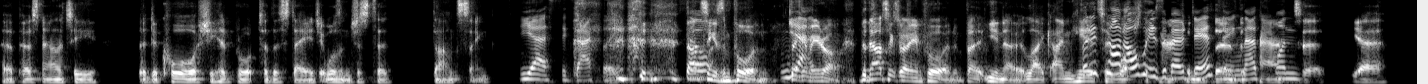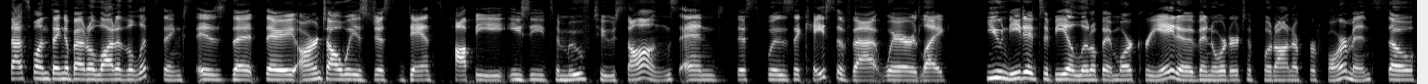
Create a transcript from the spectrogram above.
her personality, the decor she had brought to the stage. It wasn't just her dancing. Yes, exactly. dancing is important. Don't yeah. get me wrong. The dancing is very important, but you know, like I'm here But it's not always about character and observe dancing. That's one- Yeah. That's one thing about a lot of the lip syncs is that they aren't always just dance poppy, easy to move to songs. And this was a case of that where like you needed to be a little bit more creative in order to put on a performance. So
